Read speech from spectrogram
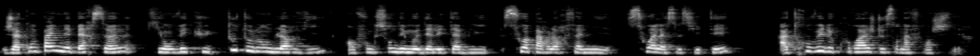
J'accompagne les personnes qui ont vécu tout au long de leur vie, en fonction des modèles établis soit par leur famille, soit la société, à trouver le courage de s'en affranchir.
